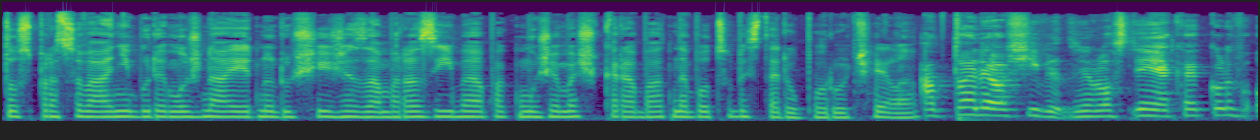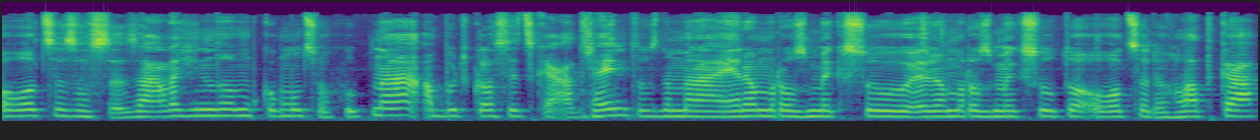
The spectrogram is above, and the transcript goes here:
to zpracování bude možná jednodušší, že zamrazíme a pak můžeme škrabat, nebo co byste doporučila? A to je další věc, že vlastně jakékoliv ovoce zase záleží na tom, komu co chutná a buď klasická dřeň, to znamená jenom rozmixu, jenom rozmixu to ovoce do hladka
